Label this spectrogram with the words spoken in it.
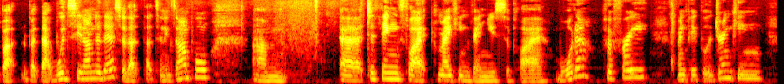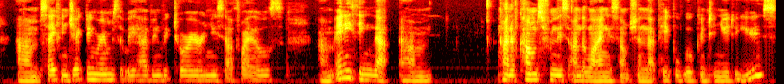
but but that would sit under there. So that that's an example. Um, uh, to things like making venues supply water for free when people are drinking, um, safe injecting rooms that we have in Victoria and New South Wales, um, anything that um, kind of comes from this underlying assumption that people will continue to use.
